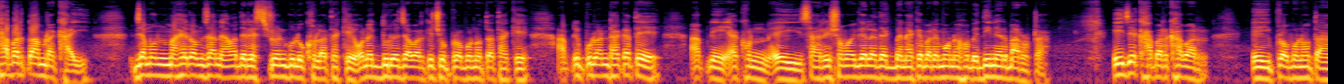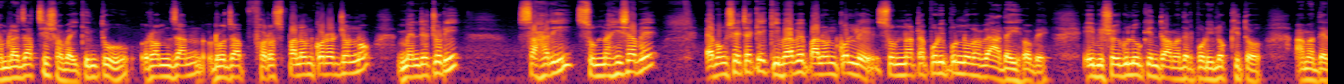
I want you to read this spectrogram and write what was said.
খাবার তো আমরা খাই। যেমন মাহে রমজানে আমাদের রেস্টুরেন্টগুলো খোলা থাকে অনেক দূরে যাওয়ার কিছু প্রবণতা থাকে। আপনি পুরান ঢাকাতে আপনি এখন এই সাহারির সময় গেলে দেখবেন একেবারে মনে হবে দিনের বারোটা। এই যে খাবার খাবার এই প্রবণতা আমরা যাচ্ছি সবাই। কিন্তু রমজান রোজা ফরজ পালন করার জন্য ম্যান্ডেটরি সাহারি সুন্না হিসাবে এবং সেটাকে কীভাবে পালন করলে সুন্নাটা পরিপূর্ণভাবে আদায় হবে এই বিষয়গুলো কিন্তু আমাদের পরিলক্ষিত আমাদের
